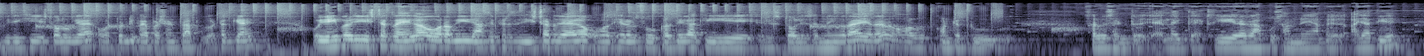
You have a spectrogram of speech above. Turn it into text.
अभी देखिए इंस्टॉल हो गया है और 25 परसेंट पर आपको अटक गया है। और यहीं पर ये स्टक रहेगा और अभी यहाँ से फिर से रिस्टार्ट हो जाएगा और एरर शो कर देगा कि ये इंस्टॉलेशन नहीं हो रहा है एरर और contact to service centre like that ये एरर आपको सामने यहाँ पे आ जाती है।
